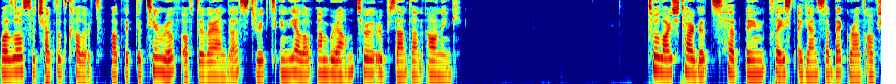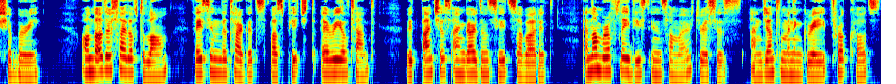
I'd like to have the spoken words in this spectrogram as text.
was also chocolate colored, but with the tin roof of the veranda striped in yellow and brown to represent an awning. Two large targets had been placed against a background of shrubbery. On the other side of the lawn, Facing the targets was pitched a real tent, with benches and garden seats about it. A number of ladies in summer dresses and gentlemen in grey frock coats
